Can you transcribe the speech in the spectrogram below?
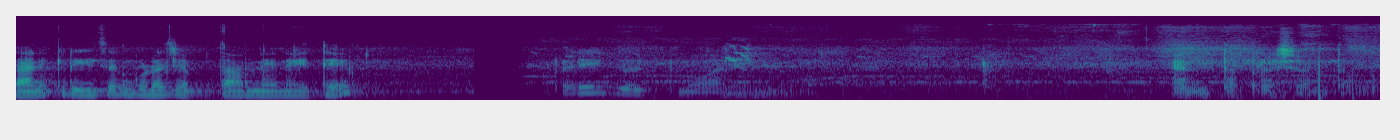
దానికి రీజన్ కూడా చెప్తాను నేనైతే. వెరీ గుడ్ మార్నింగ్ ఎంత ప్రశాంతంగా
